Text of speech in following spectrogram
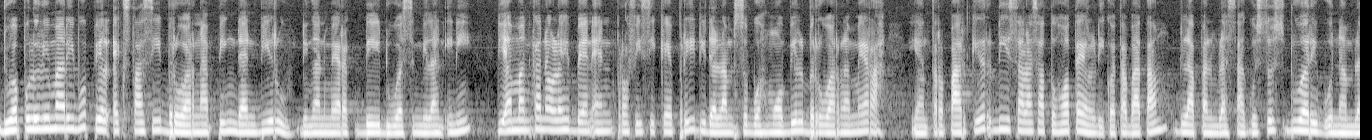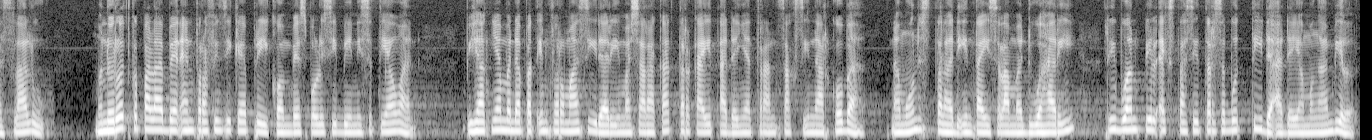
25 ribu pil ekstasi berwarna pink dan biru dengan merek B29 ini diamankan oleh BNN Provinsi Kepri di dalam sebuah mobil berwarna merah yang terparkir di salah satu hotel di Kota Batam 18 Agustus 2016 lalu. Menurut Kepala BNN Provinsi Kepri, Kombes Polisi Beni Setiawan, pihaknya mendapat informasi dari masyarakat terkait adanya transaksi narkoba. Namun setelah diintai selama dua hari, ribuan pil ekstasi tersebut tidak ada yang mengambil.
